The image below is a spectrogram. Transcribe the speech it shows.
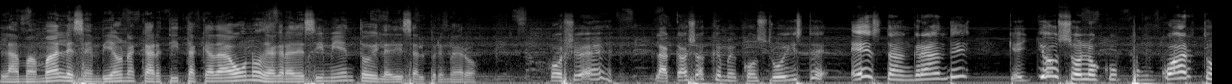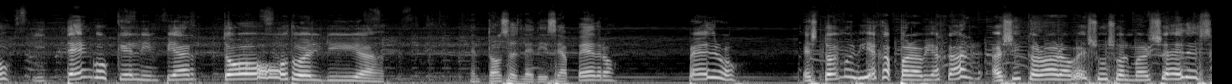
la mamá les envía una cartita a cada uno de agradecimiento y le dice al primero, José, la casa que me construiste es tan grande que yo solo ocupo un cuarto y tengo que limpiar todo el día. Entonces le dice a Pedro, Pedro, estoy muy vieja para viajar, así que rara vez uso el Mercedes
